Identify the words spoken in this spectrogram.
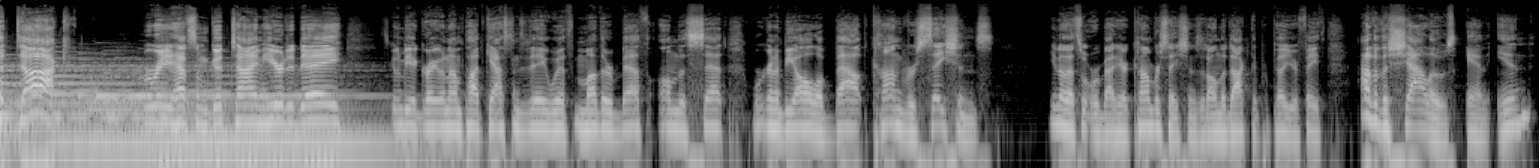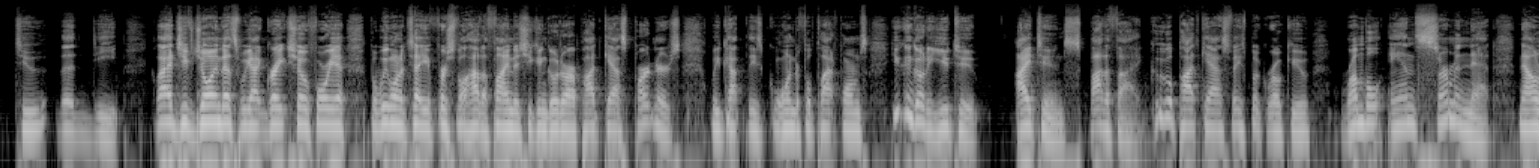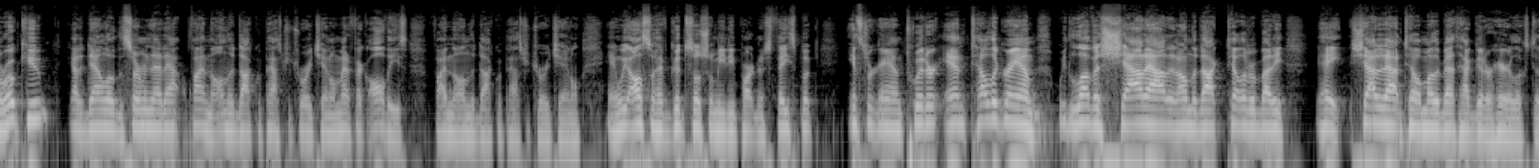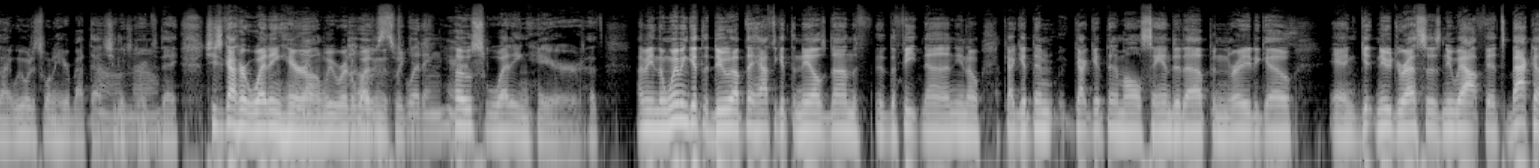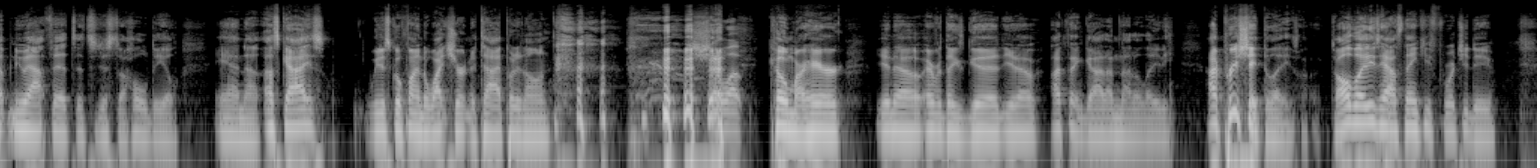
the dock. We're ready to have some good time here today. It's going to be a great one. I'm podcasting today with Mother Beth on the set. We're going to be all about conversations. You know, that's what we're about here conversations that on the dock that propel your faith out of the shallows and into the deep. Glad you've joined us. We got great show for you, but we want to tell you first of all how to find us. You can go to our podcast partners. We've got these wonderful platforms. You can go to YouTube, iTunes, Spotify, Google Podcasts, Facebook, Roku, Rumble, and SermonNet. Now on Roku, got to download the SermonNet app, find the On the Dock with Pastor Troy channel. Matter of fact, all these find the On the Dock with Pastor Troy channel. And we also have good social media partners Facebook, Instagram, Twitter, and Telegram. We'd love a shout out and On the Dock. Tell everybody, hey, shout it out and tell Mother Beth how good her hair looks tonight. We just want to hear about that. she Oh, looks great today. She's got her wedding hair on. We were at a wedding this week. Post-wedding hair. Post wedding hair. That's, I mean, the women get the do up. They have to get the nails done, the, the feet done. You know, got to get them, got get them all sanded up and ready to go, and get new dresses, new outfits, backup new outfits. It's just a whole deal. And uh, us guys, we just go find a white shirt and a tie, put it on, Show up. comb our hair. You know, everything's good. You know, I thank God I'm not a lady. I appreciate the ladies. To all the ladies' house, thank you for what you do.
